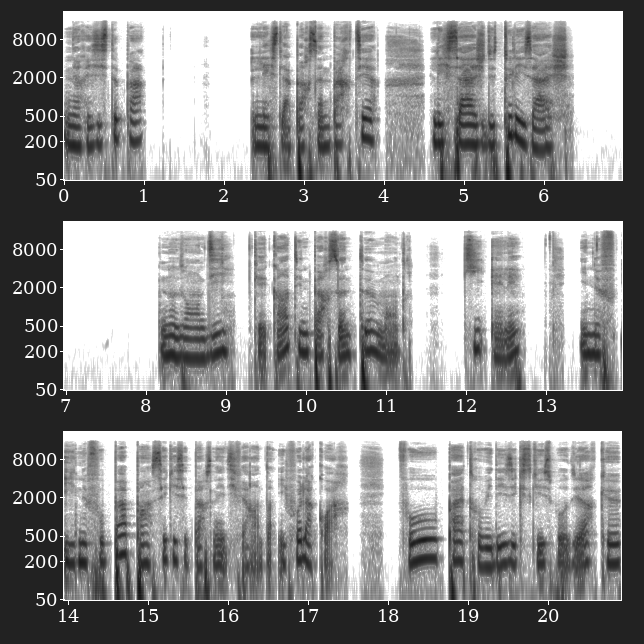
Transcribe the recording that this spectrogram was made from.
ne résiste pas laisse la personne partir. Les sages de tous les âges nous ont dit que quand une personne te montre qui elle est, il ne, il ne faut pas penser que cette personne est différente. Il faut la croire. Il faut pas trouver des excuses pour dire que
